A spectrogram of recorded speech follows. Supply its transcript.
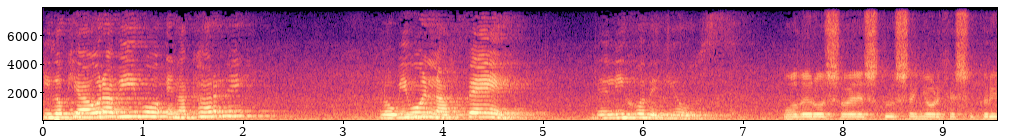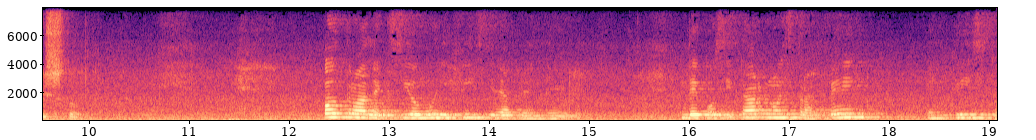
y lo que ahora vivo en la carne, lo vivo en la fe del Hijo de Dios. Poderoso eres tú, Señor Jesucristo. Otra lección muy difícil de aprender. Depositar nuestra fe en Cristo.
